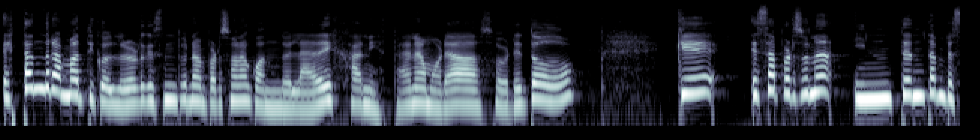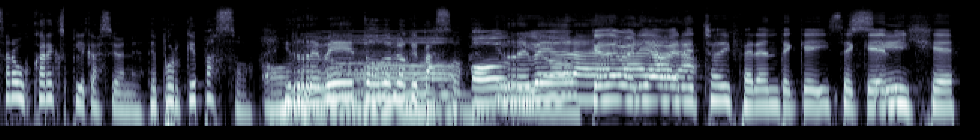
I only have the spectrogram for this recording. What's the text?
es tan dramático el dolor que siente una persona cuando la dejan y está enamorada sobre todo, que esa persona intenta empezar a buscar explicaciones de por qué pasó y revé todo lo que pasó. Obvio. Y revé ¿Qué debería haber hecho diferente? ¿Qué hice? ¿Qué Sí. dije?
